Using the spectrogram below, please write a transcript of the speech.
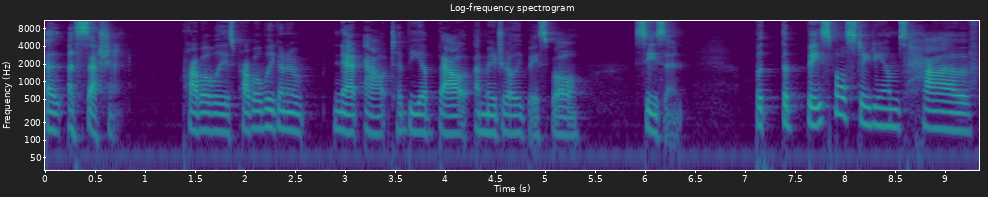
a, a session, probably is probably going to net out to be about a Major League Baseball season. But the baseball stadiums have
